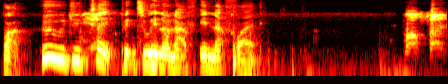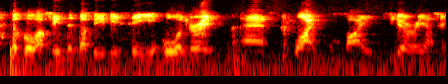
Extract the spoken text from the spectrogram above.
but who would you Yeah. take pick to win on that in that fight? Well, first of all, I think the WBC ordering um, Whyte to fight Fury, I think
